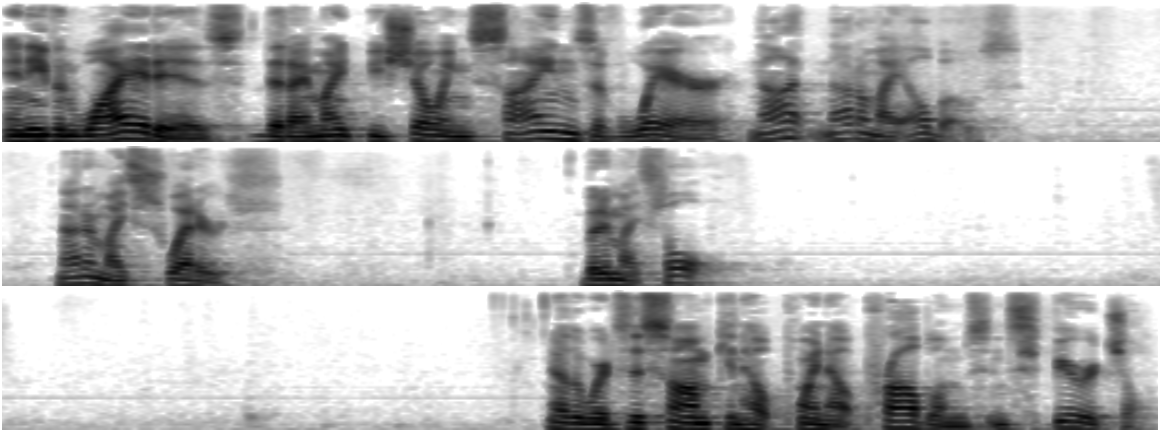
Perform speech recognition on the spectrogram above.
and even why it is that I might be showing signs of wear, not, not on my elbows, not in my sweaters, but in my soul. In other words, this psalm can help point out problems in spiritual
